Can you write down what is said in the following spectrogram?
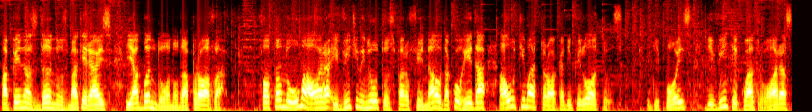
apenas danos materiais e abandono da prova. Faltando uma hora e 20 minutos para o final da corrida, a última troca de pilotos. E depois de 24 horas,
